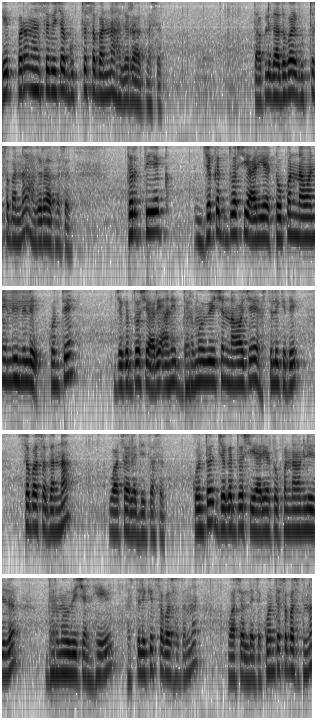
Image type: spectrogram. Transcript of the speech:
हे परमहंसभेच्या गुप्त सभांना हजर राहत नसत. तर आपले दादोबा हे गुप्त सभांना हजर राहत नसत. तर ते एक जगद्वासी आर्य टोपण नावाने लिहिलेले कोणते? जगद्वासी आर्य आणि धर्मविवेचन नावाचे हस्तलिखित एक सभासदांना वाचायला देत असत. कोणतं? जगद्वासी आर्य टोपण नावाने लिहिलेलं धर्मविवेचन हे हस्तलिखित सभासदांना वाचायला द्यायचं. कोणत्या सभासदांना?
